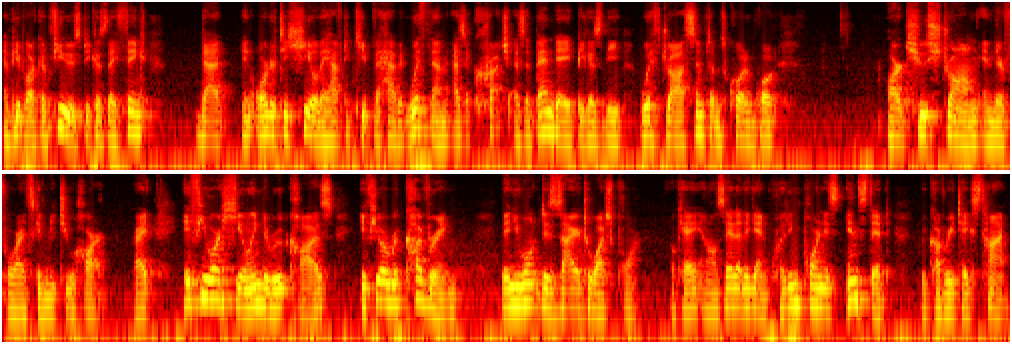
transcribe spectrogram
And people are confused because they think that in order to heal, they have to keep the habit with them as a crutch, as a band aid, because the withdrawal symptoms, quote unquote, are too strong and therefore it's going to be too hard, right? If you are healing the root cause, if you're recovering, then you won't desire to watch porn. Okay. And I'll say that again quitting porn is instant, recovery takes time.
